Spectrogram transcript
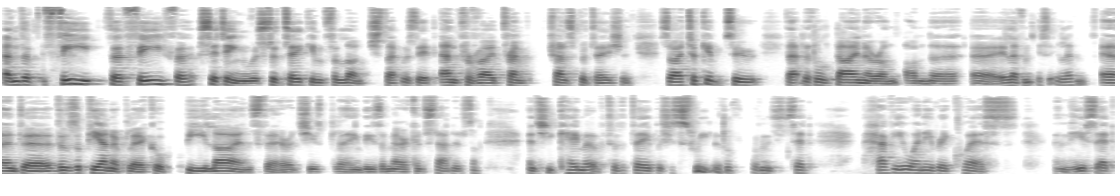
and the fee, the fee for sitting was to take him for lunch. That was it, and provide tram- transportation. So I took him to that little diner on on uh, uh, 11th, is it 11th? And uh, there was a piano player called B. Lyons there, and she was playing these American standard songs. And she came over to the table. She's a sweet little woman. She said, "Have you any requests?" And he said,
